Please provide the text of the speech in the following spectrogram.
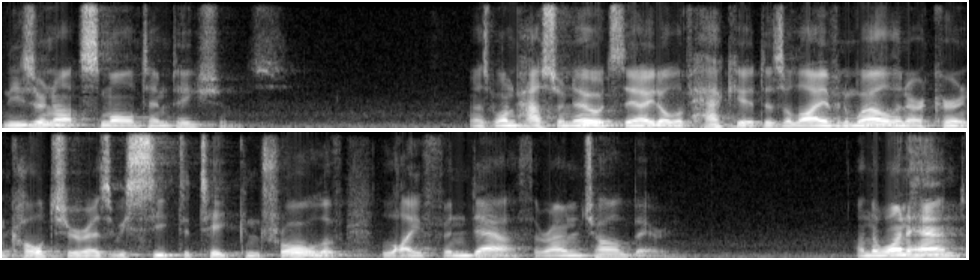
these are not small temptations. As one pastor notes, the idol of Heket is alive and well in our current culture as we seek to take control of life and death around childbearing. On the one hand,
